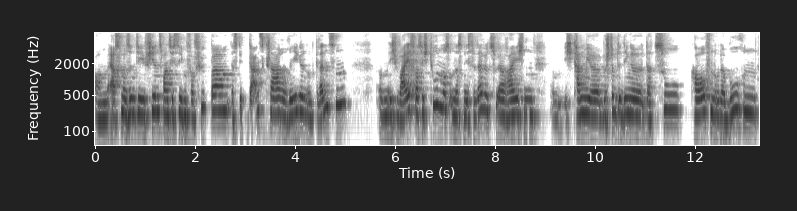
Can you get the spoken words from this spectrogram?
Ähm, erstmal sind die 24-7 verfügbar. Es gibt ganz klare Regeln und Grenzen. Ähm, ich weiß, was ich tun muss, um das nächste Level zu erreichen. Ähm, ich kann mir bestimmte Dinge dazu kaufen oder buchen,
